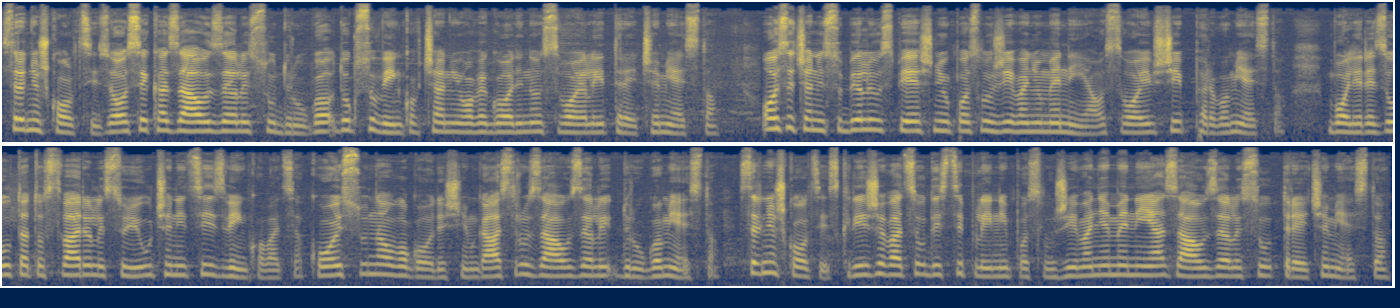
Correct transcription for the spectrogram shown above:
Srednjoškolci iz Osijeka zauzeli su drugo, dok su Vinkovčani ove godine osvojili treće mjesto. Osjećani su bili uspješni u posluživanju menija, osvojivši prvo mjesto. Bolji rezultat ostvarili su i učenici iz Vinkovaca, koji su na ovogodišnjem gastru zauzeli drugo mjesto. Srednjoškolci iz Križevaca u disciplini posluživanje menija zauzeli su treće mjesto.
